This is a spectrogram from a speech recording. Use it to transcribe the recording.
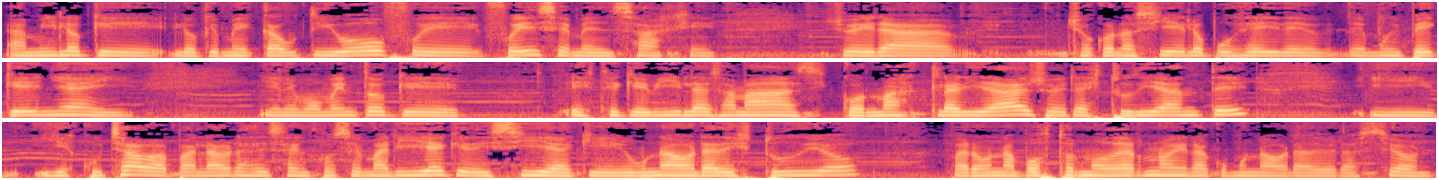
a mí lo que, lo que me cautivó fue, fue ese mensaje. Yo era, yo conocí el Opus Dei de, muy pequeña y, en el momento que, este, que vi las llamadas con más claridad, yo era estudiante y, escuchaba palabras de San José María que decía que una hora de estudio para un apóstol moderno era como una hora de oración.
